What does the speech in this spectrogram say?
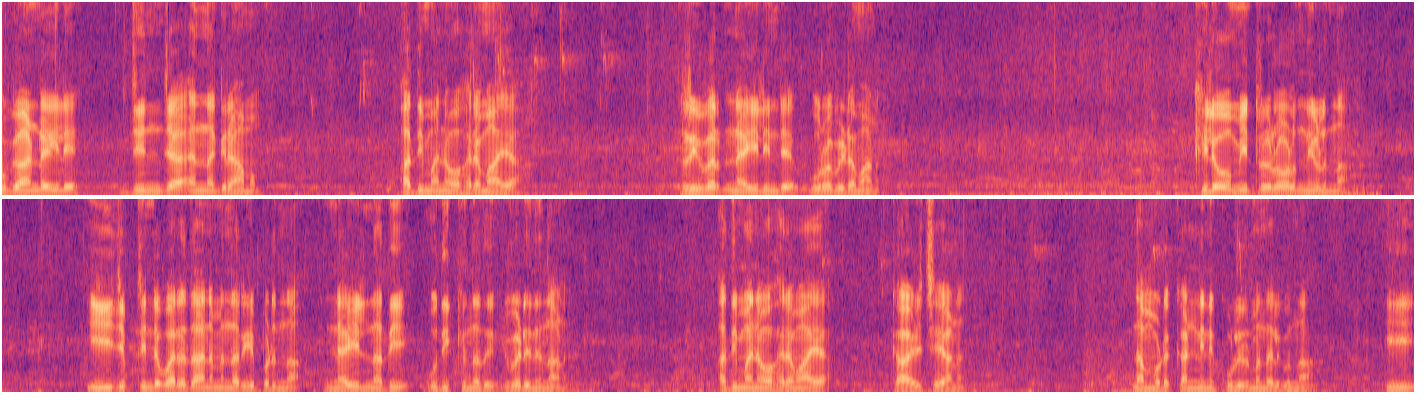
ഉഗാണ്ടയിലെ ജിഞ്ച എന്ന ഗ്രാമം അതിമനോഹരമായ റിവർ നൈലിന്റെ ഉറവിടമാണ്. കിലോമീറ്ററുകളോളം നീളുന്ന ഈജിപ്തിന്റെ വരദാനം എന്നറിയപ്പെടുന്ന നൈൽ നദി ഉദിക്കുന്നത് ഇവിടെ നിന്നാണ്. അതിമനോഹരമായ കാഴ്ചയാണ് നമ്മുടെ കണ്ണിന് കുളിർമ നൽകുന്ന ഈ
